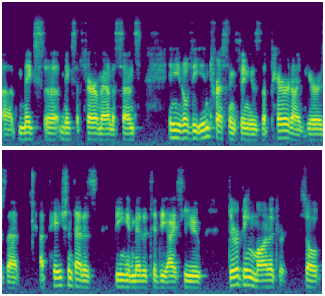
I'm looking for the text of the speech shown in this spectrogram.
uh, makes uh, makes a fair amount of sense. And you know, the interesting thing is the paradigm here is that a patient that is being admitted to the ICU, they're being monitored. So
